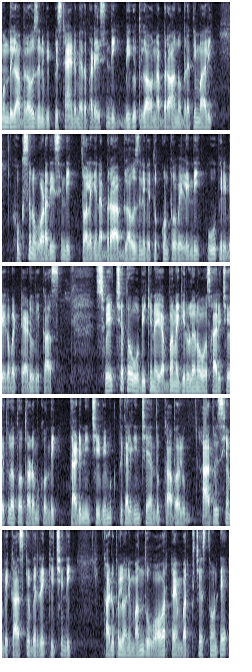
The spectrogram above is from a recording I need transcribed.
ముందుగా బ్లౌజును విప్పి స్టాండ్ మీద పడేసింది. బిగుతుగా ఉన్న బ్రాను బ్రతిమాలి. హుక్స్ను ఓడదీసింది. తొలగిన బ్రా బ్లౌజ్ని వెతుక్కుంటూ వెళ్ళింది. ఊపిరి బిగబట్టాడు వికాస్. స్వేచ్ఛతో ఉబికిన యవ్వన గిరులను ఒకసారి చేతులతో తడుముకుంది. తడి నుంచి విముక్తి కలిగించేందుకు కాబోలు. ఆ దృశ్యం వికాస్కి వెర్రెక్కిచ్చింది. కడుపులోని మందు ఓవర్ టైం వర్క్ చేస్తుంటే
